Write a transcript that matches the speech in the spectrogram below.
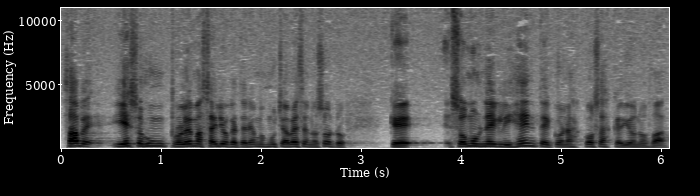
¿Sabe? Y eso es un problema serio que tenemos muchas veces nosotros, que somos negligentes con las cosas que Dios nos da.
